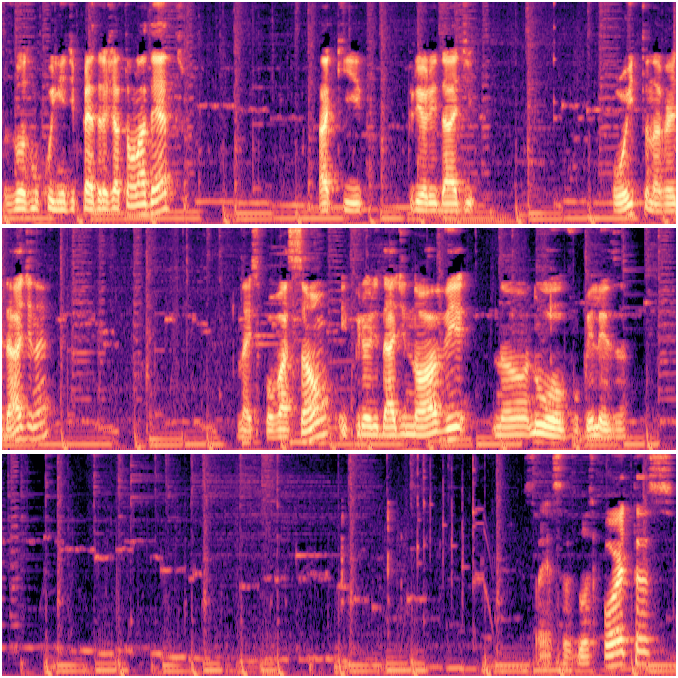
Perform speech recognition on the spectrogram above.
As duas mucurinhas de pedra já estão lá dentro. Aqui, prioridade 8, na verdade, né? Na escovação. E prioridade 9 no, no ovo, beleza. Sai essas duas portas.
